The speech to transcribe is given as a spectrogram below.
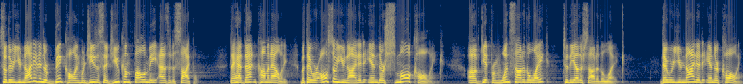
So they're united in their big calling when Jesus said, You come follow me as a disciple. They had that in commonality. But they were also united in their small calling of get from one side of the lake to the other side of the lake. They were united in their calling.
